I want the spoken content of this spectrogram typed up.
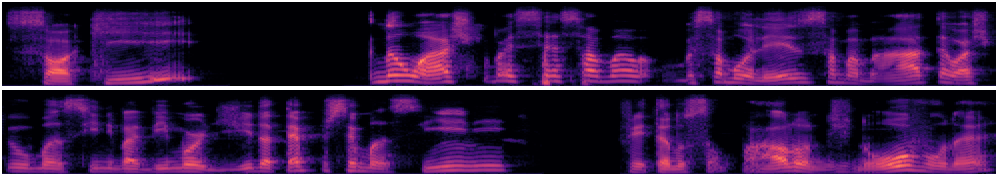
Só que não acho que vai ser essa, essa moleza, essa mamata. Eu acho que o Mancini vai vir mordido, até por ser Mancini, enfrentando o São Paulo de novo, né?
